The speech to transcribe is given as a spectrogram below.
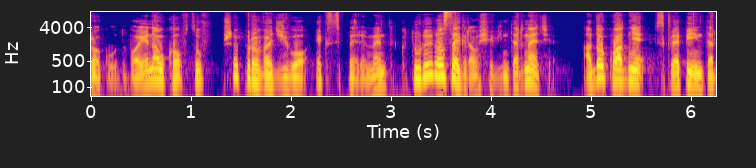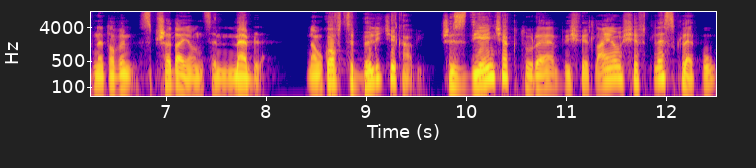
roku dwoje naukowców przeprowadziło eksperyment, który rozegrał się w internecie, a dokładnie w sklepie internetowym sprzedającym meble. Naukowcy byli ciekawi, czy zdjęcia, które wyświetlają się w tle sklepu,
